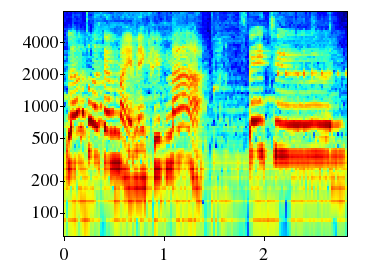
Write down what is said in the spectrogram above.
แล้วเจอกันใหม่ในคลิปหน้า Stay tuned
